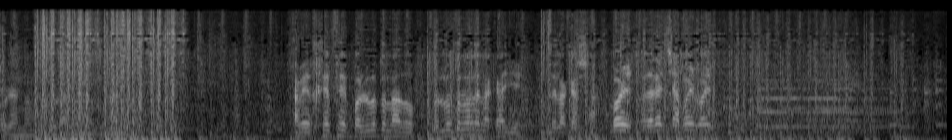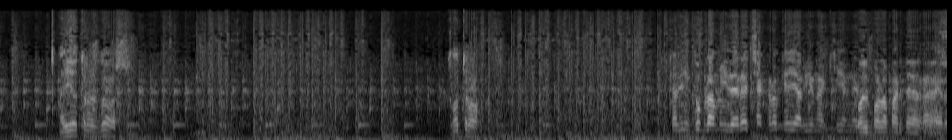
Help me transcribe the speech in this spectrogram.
Curándome, curándome, curándome. A ver, jefe, por el otro lado, por el otro lado de la calle, de la casa. Voy, a derecha, voy, voy. Hay otros dos. Otro. Que alguien compra a mi derecha, creo que hay alguien aquí en el... Voy por la parte de atrás.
